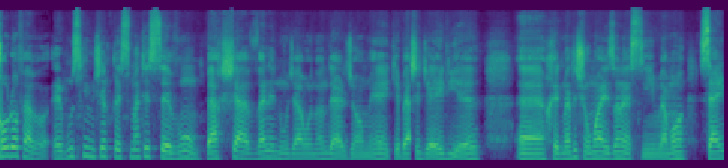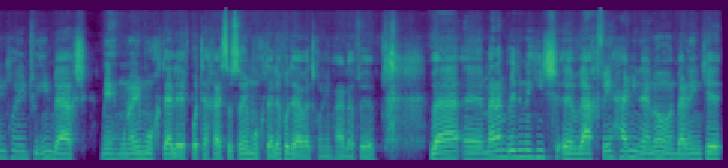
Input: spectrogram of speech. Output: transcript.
خب رفقا امروز که میشه قسمت سوم بخش اول نوجوانان در جامعه که بخش جدیدیه. خدمت شما عزیزان هستیم و ما سعی می‌کنیم تو این بخش مهمونای مختلف با تخصصهای مختلف رو دعوت کنیم هر دفعه. و منم بدون هیچ وقفه همین الان برای اینکه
